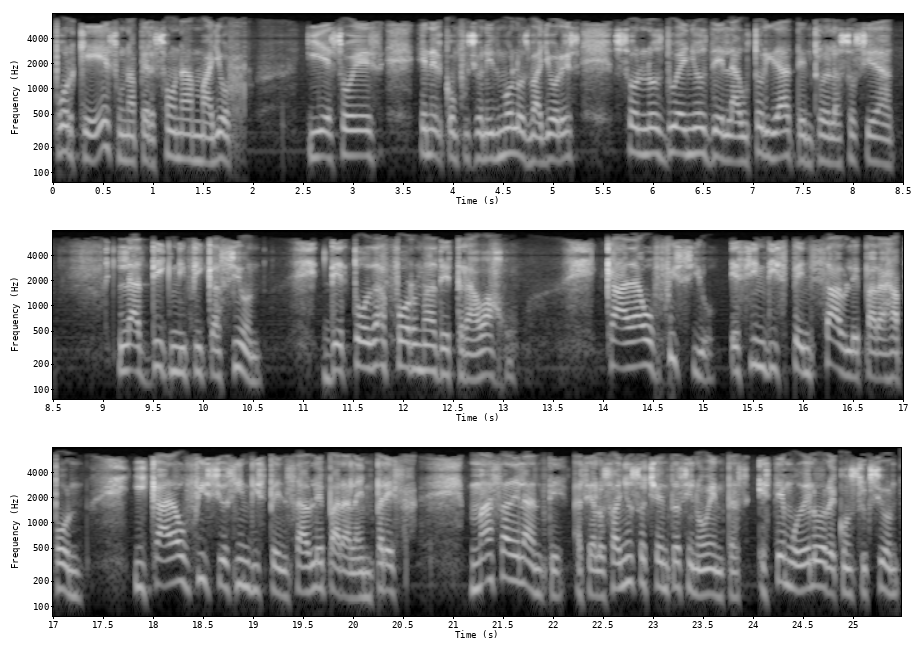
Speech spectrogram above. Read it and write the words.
porque es una persona mayor. Y eso es, en el confusionismo, los mayores son los dueños de la autoridad dentro de la sociedad. La dignificación de toda forma de trabajo. Cada oficio es indispensable para Japón y cada oficio es indispensable para la empresa. Más adelante, hacia los años 80 y 90, este modelo de reconstrucción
